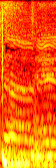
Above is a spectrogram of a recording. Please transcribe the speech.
turning.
